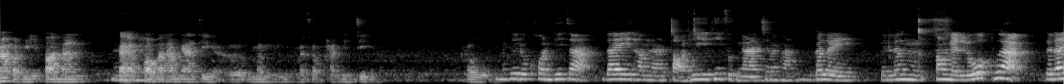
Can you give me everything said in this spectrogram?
มากกว่านี้ตอนนั้น แต่พอมาทำงานจริงอะเออมันมันสำคัญจริงๆครับผม ไม่ใช่ทุกคนที่จะได้ทำงานต่อที่ที่ฝึกงานใช่ไหมคะ ก็เลยเป็นเรื่องต้องเรียนรู้เพื่อจะได้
